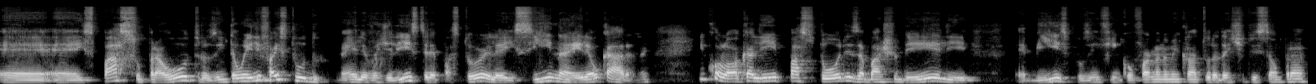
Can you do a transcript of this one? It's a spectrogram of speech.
é, é, espaço para outros, então ele faz tudo, né? Ele é evangelista, ele é pastor, ele ensina, ele é o cara, né? E coloca ali pastores abaixo dele, é, bispos, enfim, conforme a nomenclatura da instituição para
